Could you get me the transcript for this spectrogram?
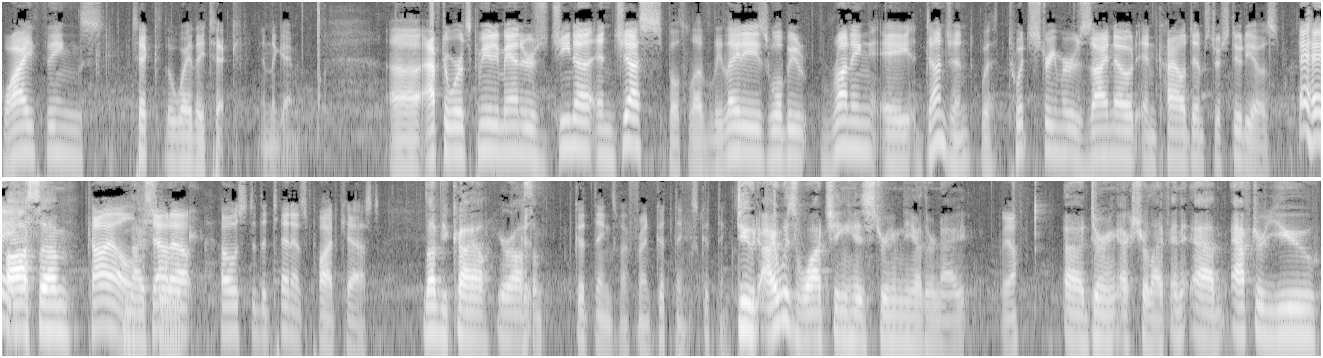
why things tick the way they tick in the game. Uh, afterwards, community managers Gina and Jess, both lovely ladies, will be running a dungeon with Twitch streamers Zynode and Kyle Dempster Studios. Hey, Awesome. Kyle! Nice shout work. out, host of the Tennis Podcast. Love you, Kyle. You're awesome. Good things, my friend. Good things. Good things. Dude, I was watching his stream the other night Yeah. uh, during Extra Life. And um, after you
